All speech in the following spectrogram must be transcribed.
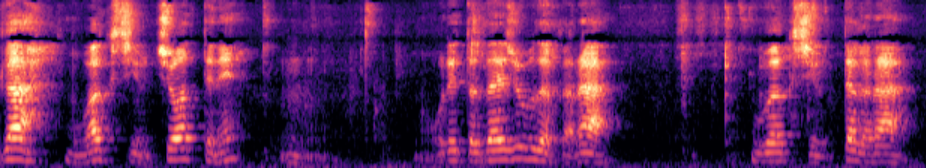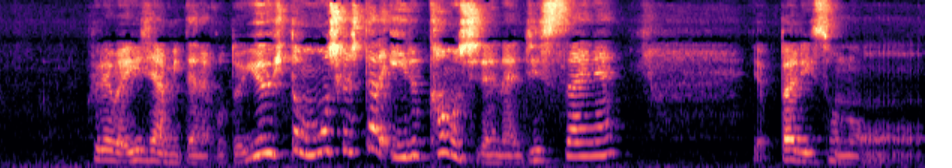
がもうワクチン打ち終わってね、うん、俺と大丈夫だからワクチン打ったから来ればいいじゃんみたいなことを言う人ももしかしたらいるかもしれない。実際ねやっぱりその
